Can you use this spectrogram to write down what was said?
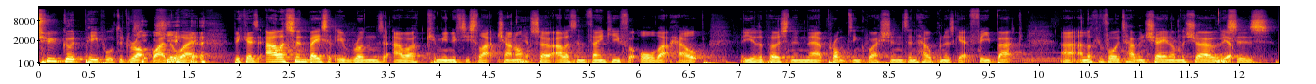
two good people to drop, by the Yeah. way, because Alison basically runs our community Slack channel. Yep. So, Alison, thank you for all that help. You're the person in there prompting questions and helping us get feedback. Uh, and looking forward to having Shane on the show. This Yep. is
